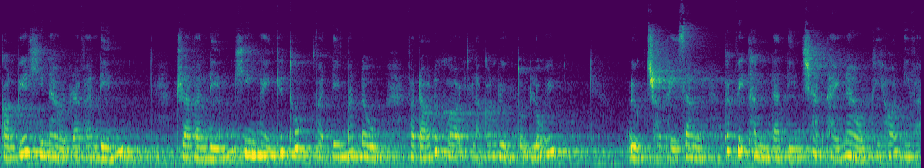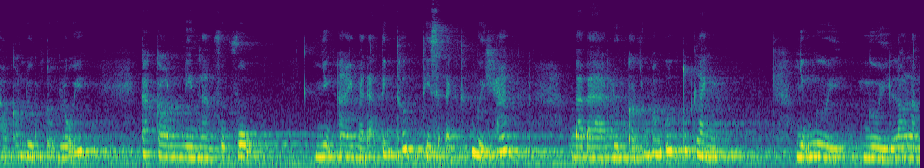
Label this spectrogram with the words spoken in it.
Còn biết khi nào ravan đến? Ravan đến khi ngày kết thúc và đêm bắt đầu, và đó được gọi là con đường tội lỗi. Được cho thấy rằng các vị thần đạt đến trạng thái nào khi họ đi vào con đường tội lỗi? Các con nên làm phục vụ. Những ai mà đã tỉnh thức thì sẽ đánh thức người khác. Bà bà luôn có những mong ước tốt lành. Những người người lo lắng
